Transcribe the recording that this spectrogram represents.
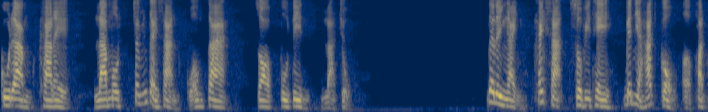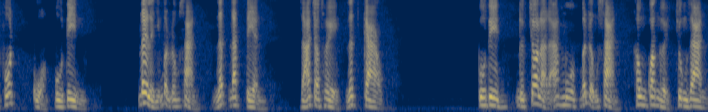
Kudam Kare là một trong những tài sản của ông ta do Putin là chủ. Đây là hình ảnh khách sạn Sofitel bên nhà hát cổ ở Frankfurt của Putin. Đây là những bất động sản rất đắt tiền, giá cho thuê rất cao. Putin được cho là đã mua bất động sản thông qua người trung gian,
